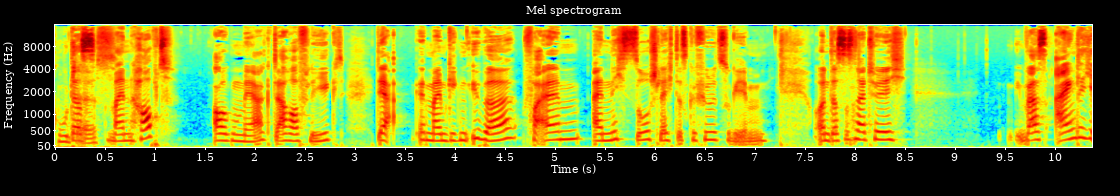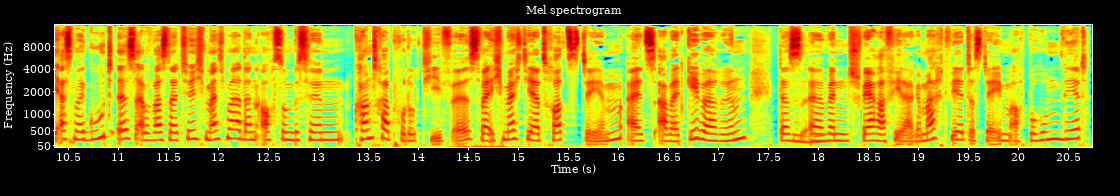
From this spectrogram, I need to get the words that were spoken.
gut dass ist. mein Hauptaugenmerk darauf liegt, der meinem Gegenüber vor allem ein nicht so schlechtes Gefühl zu geben. Und das ist natürlich was eigentlich erstmal gut ist, aber was natürlich manchmal dann auch so ein bisschen kontraproduktiv ist, weil ich möchte ja trotzdem als Arbeitgeberin, dass äh, wenn ein schwerer Fehler gemacht wird, dass der eben auch behoben wird.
